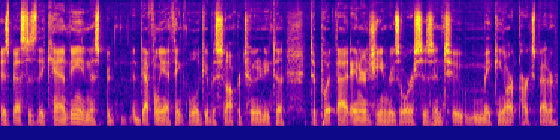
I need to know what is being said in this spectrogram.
as best as they can be, and this definitely I think will give us an opportunity to to put that energy and resources into making our parks better.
